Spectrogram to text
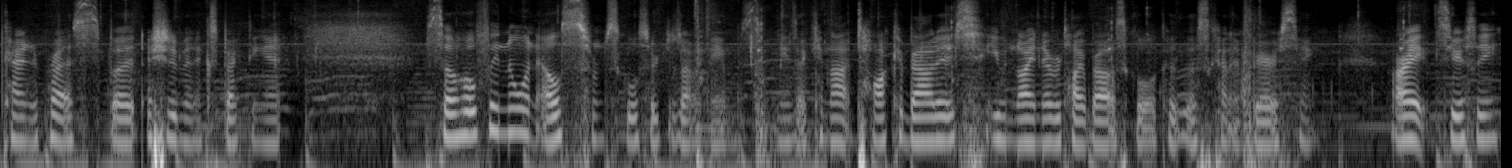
kind of depressed, but I should have been expecting it. So hopefully no one else from school searches out my name. It means I cannot talk about it, even though I never talk about it at school, because that's kind of embarrassing. Alright, seriously?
